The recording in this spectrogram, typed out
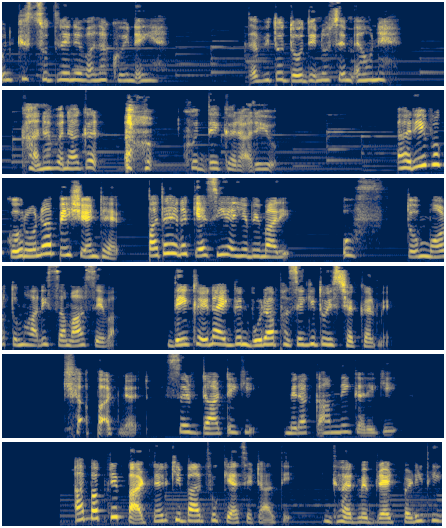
उनकी सुध लेने वाला कोई नहीं है। तभी तो दो दिनों से मैं उन्हें खाना बनाकर खुद देकर आ रही हूँ। अरे, वो कोरोना पेशेंट है। पता है ना कैसी है ये बीमारी? उफ, तुम और तुम्हारी समाज सेवा। देख लेना, एक दिन बुरा फंसेगी तो इस चक्कर में। क्या पार्टनर? सिर्फ़ डांटेगी, मेरा काम नहीं करेगी। अब अपने पार्टनर की बात वो कैसे टालती? घर में ब्रेड पड़ी थी,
